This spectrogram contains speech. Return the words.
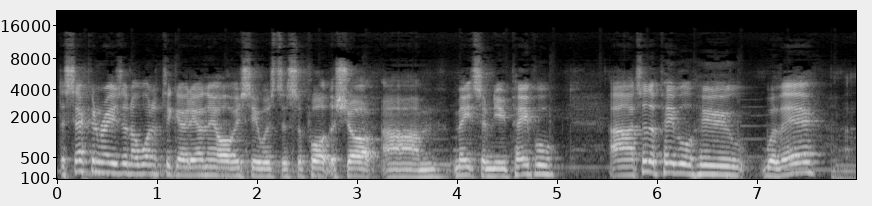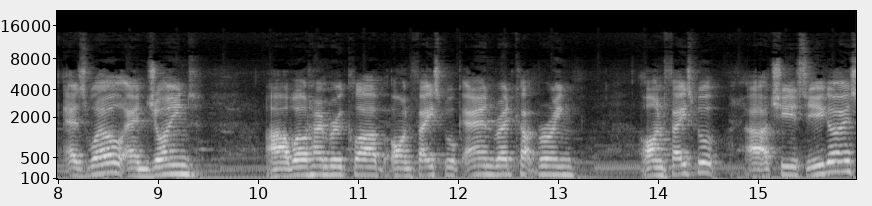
the second reason I wanted to go down there obviously was to support the shop, um, meet some new people. Uh, to the people who were there as well and joined uh, World Homebrew Club on Facebook and Red Cup Brewing on Facebook. Uh, cheers to you guys.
